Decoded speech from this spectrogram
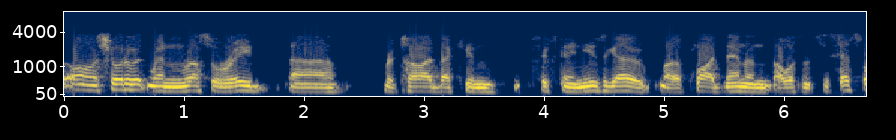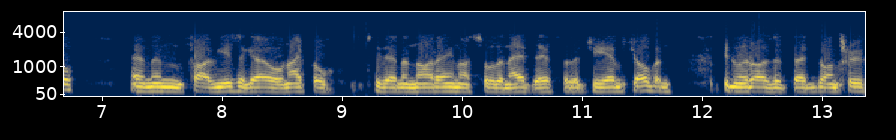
on the short of it, when Russell Reed uh, retired back in 15 years ago, I applied then and I wasn't successful. And then five years ago, in April 2019, I saw an ad there for the GM's job and didn't realise that they'd gone through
